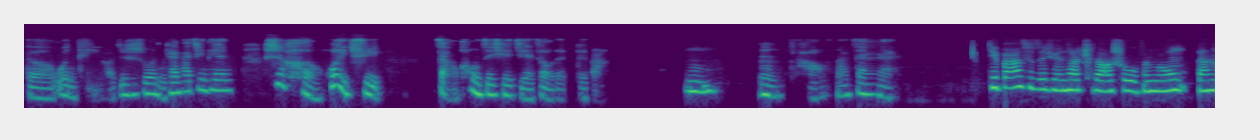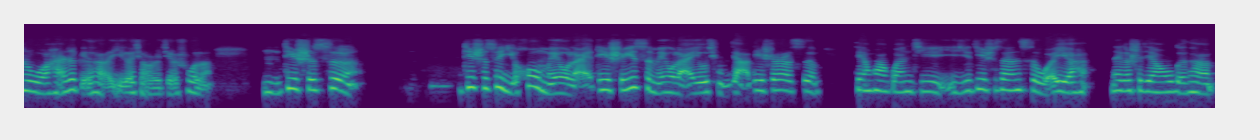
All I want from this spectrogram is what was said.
的问题啊，就是说，你看他今天是很会去掌控这些节奏的，对吧？嗯嗯，好，那再来。第八次咨询他迟到十五分钟，但是我还是给他一个小时结束了。嗯，第十次，第十次以后没有来，第十一次没有来有请假，第十二次电话关机，以及第十三次我也那个时间我给他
